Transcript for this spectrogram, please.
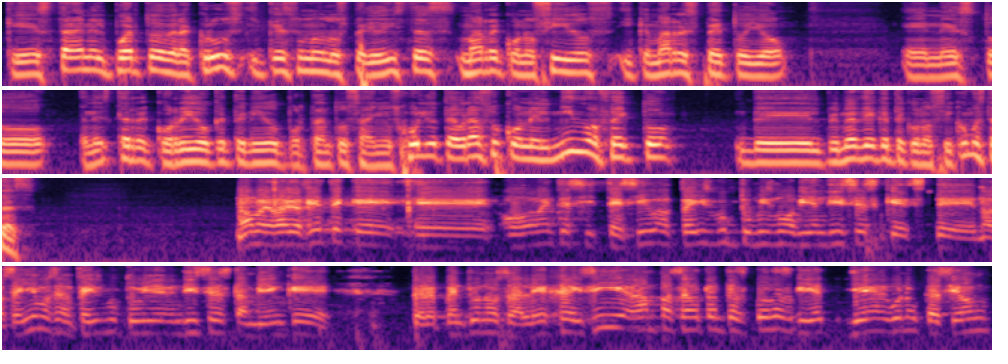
que está en el puerto de Veracruz y que es uno de los periodistas más reconocidos y que más respeto yo en esto, en este recorrido que he tenido por tantos años. Julio, te abrazo con el mismo afecto del primer día que te conocí. ¿Cómo estás? No, Mario, fíjate que eh, obviamente si te sigo en Facebook, tú mismo bien dices que este, nos seguimos en Facebook, tú bien dices también que de repente uno se aleja y sí, han pasado tantas cosas que ya, en alguna ocasión,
